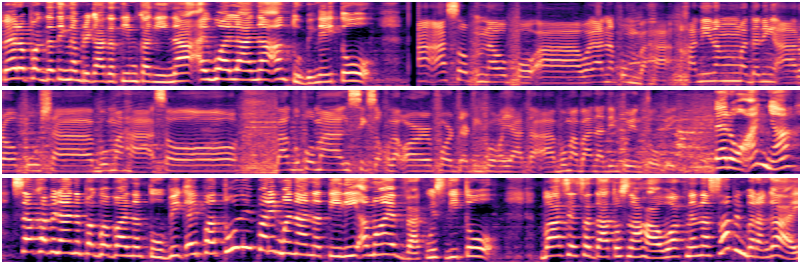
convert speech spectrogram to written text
Pero pagdating ng brigada team kanina ay wala na ang tubig na ito. Ah, As of now po, ah, wala na pong baha. Kaninang madaling araw po siya bumaha. So, bago po mag 6 o'clock or 4.30 po yata, ah, bumaba na din po yung tubig. Pero anya, sa kabila ng pagbaba ng tubig ay patuloy pa rin mananatili ang mga evacuees dito. Base sa datos na hawak na nasabing barangay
